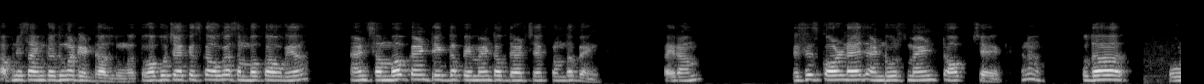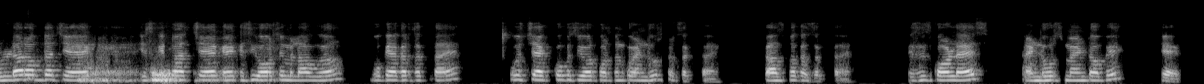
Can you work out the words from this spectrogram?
अपने साइन कर दूँगा डेट डाल दूँगा। तो अब वो चेक किसका हो गया? संभव का हो गया। एंड संभव can take the payment of that cheque from the bank Ram this is called as endorsement of cheque है ना? तो the holder of the cheque जिसके पास चेक है, किसी और से मिला हुआ, वो क्या कर सकता है? उस चेक को किसी और पर्सन को एंडोर्स कर सकता है। ट्रांसफ़र कर सकता है। This is called as endorsement of a cheque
